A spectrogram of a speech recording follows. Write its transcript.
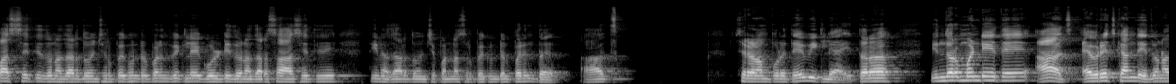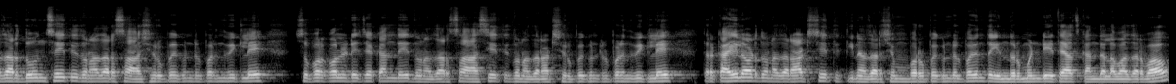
पाचशे ते दोन हजार दोनशे रुपये क्विंटलपर्यंत विकले. गोल्टी दोन हजार सहाशे ते तीन हजार दोनशे पन्नास रुपये क्विंटलपर्यंत. आज श्रीरामपूर येथे विकले आहे. तर इंदोर मंडी येथे आज ॲव्हरेज कांदे दोन हजार दोनशे ते दोन हजार सहाशे रुपये क्विंटलपर्यंत विकले. सुपर क्वालिटीचे कांदे दोन हजार सहाशे ते दोन हजार आठशे रुपये क्विंटलपर्यंत विकले. तर काही लॉट दोन हजार आठशे ते तीन हजार शंभर रुपये क्विंटलपर्यंत इंदोर मंडी येथे आज कांद्याला बाजारभाव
